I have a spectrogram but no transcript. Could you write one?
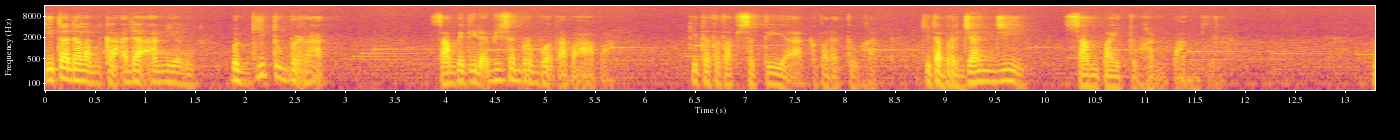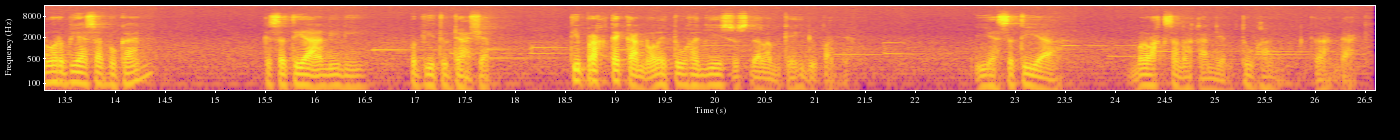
kita dalam keadaan yang begitu berat sampai tidak bisa berbuat apa-apa. Kita tetap setia kepada Tuhan. Kita berjanji sampai Tuhan panggil. Luar biasa bukan? Kesetiaan ini begitu dahsyat dipraktekkan oleh Tuhan Yesus dalam kehidupannya. Ia setia melaksanakan yang Tuhan kehendaki.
